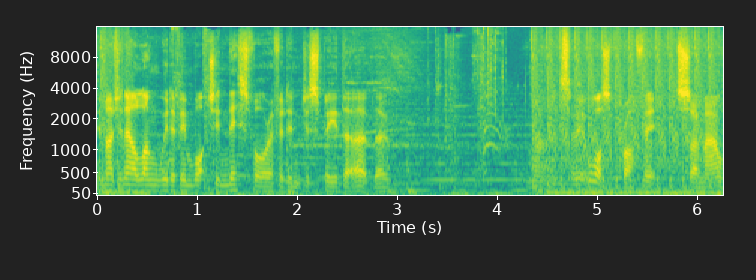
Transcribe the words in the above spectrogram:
Imagine how long we'd have been watching this for if I didn't just speed that up though. So it was a profit, somehow.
